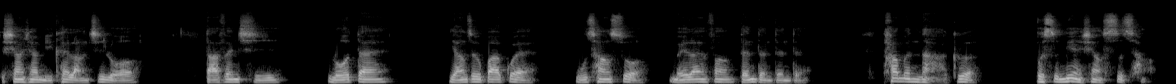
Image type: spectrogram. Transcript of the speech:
想想米开朗基罗、达芬奇、罗丹、扬州八怪、吴昌硕、梅兰芳等等等等，他们哪个不是面向市场、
